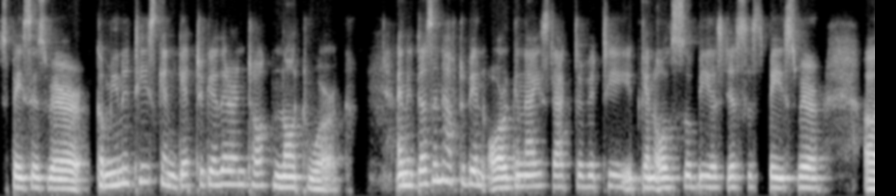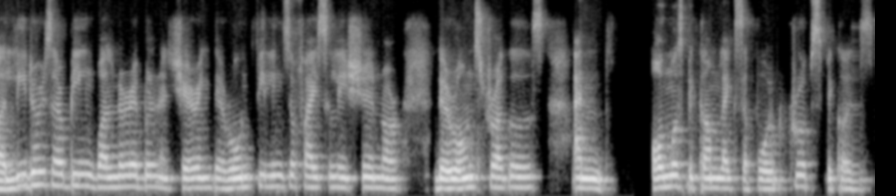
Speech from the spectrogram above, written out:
spaces where communities can get together and talk not work and it doesn't have to be an organized activity. It can also be as just a space where uh, leaders are being vulnerable and sharing their own feelings of isolation or their own struggles. And almost become like support groups because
